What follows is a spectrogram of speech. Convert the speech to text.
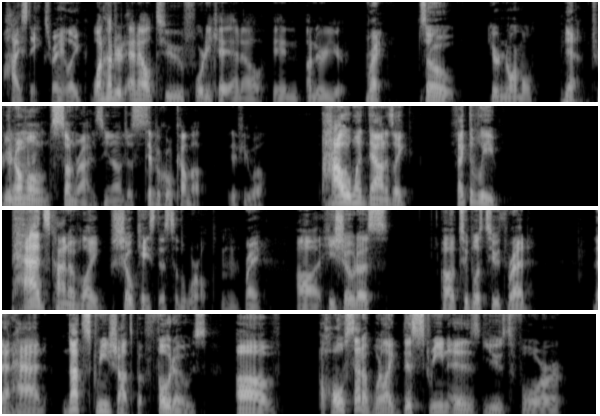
high stakes, right? Like, 100 NL to 40k NL in under a year. right. So, Your normal, yeah, your normal sunrise, you know, just typical come up, if you will. how it went down is like effectively pads kind of like showcased this to the world Mhm. right uh he showed us a two plus two thread that had not screenshots but photos of a whole setup where like this screen is used for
